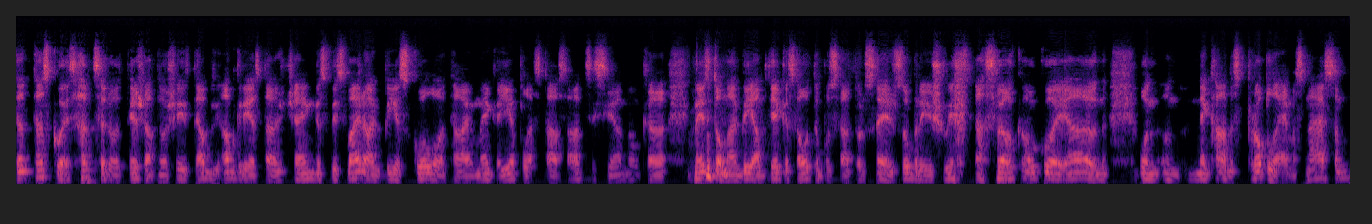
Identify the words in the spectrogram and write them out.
tad, tas, ko es atceros tiešām no šīs ap, apgrieztās džengas, visvairāk bija skolotāju mega ieplestās acis. Ja? Nu, mēs tomēr bijām tie, kas autobusā tur sēž zubrīšu vietās vēl kaut ko, ja? un, un, un nekādas problēmas neesam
